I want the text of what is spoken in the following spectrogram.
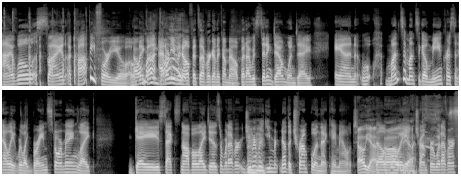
I will sign a copy for you. Oh, my, my god. I don't even know if it's ever going to come out, but I was sitting down one day and well, months and months ago, me and Chris and Elliot were like brainstorming like gay sex novel ideas or whatever. Do you remember you know the Trump one that came out? Mm-hmm. Oh yeah, Bellboy oh, yeah. and Trump or whatever.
